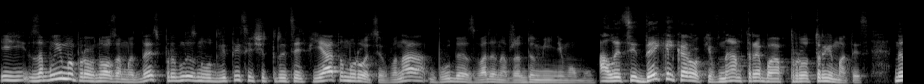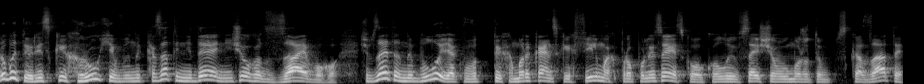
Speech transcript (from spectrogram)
І за моїми прогнозами, десь приблизно у 2035 році вона буде зведена вже до мінімуму. Але ці декілька років нам треба протриматись, не робити різких рухів не казати ніде нічого зайвого, щоб знаєте, не було як в тих американських фільмах про поліцейського, коли все, що ви можете сказати.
